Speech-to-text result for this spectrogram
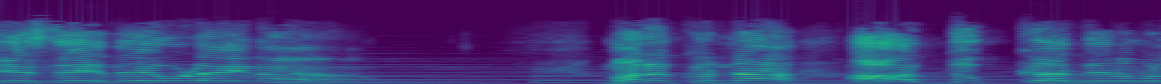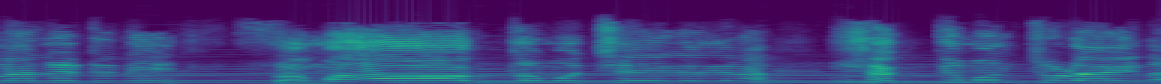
చేసే దేవుడైనా మనకున్న ఆ దుఃఖ దినములన్నిటినీ సమాప్తము చేయగలిగిన శక్తిమంతుడైన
